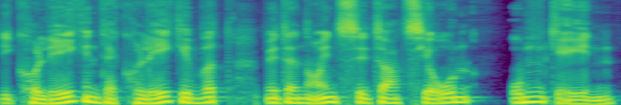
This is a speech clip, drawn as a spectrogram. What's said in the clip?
die Kollegin, der Kollege wird mit der neuen Situation umgehen.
